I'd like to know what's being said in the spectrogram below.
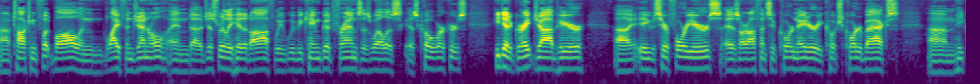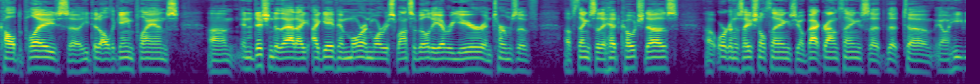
uh, talking football and life in general, and uh, just really hit it off. We, we became good friends as well as, as co-workers. He did a great job here. Uh, he was here four years as our offensive coordinator. He coached quarterbacks. Um, he called the plays. Uh, he did all the game plans. Um, in addition to that, I, I gave him more and more responsibility every year in terms of of things that a head coach does, uh, organizational things, you know, background things that that uh, you know he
